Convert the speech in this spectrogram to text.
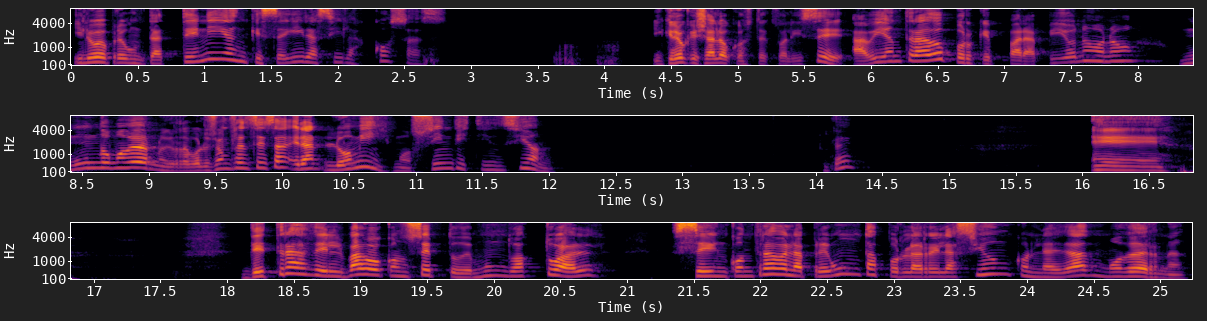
Y luego pregunta, ¿tenían que seguir así las cosas? Y creo que ya lo contextualicé. Había entrado porque para Pío IX, mundo moderno y revolución francesa eran lo mismo, sin distinción. Eh, detrás del vago concepto de mundo actual se encontraba la pregunta por la relación con la edad moderna.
